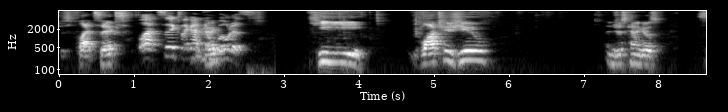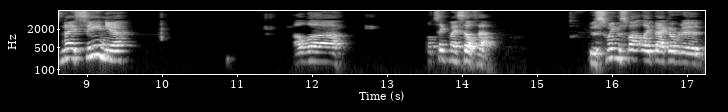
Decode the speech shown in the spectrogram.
Just flat six. Flat six. I got Okay. no bonus. He watches you and just kind of goes, "It's nice seeing you. I'll uh, I'll take myself out. Gonna swing the spotlight back over to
